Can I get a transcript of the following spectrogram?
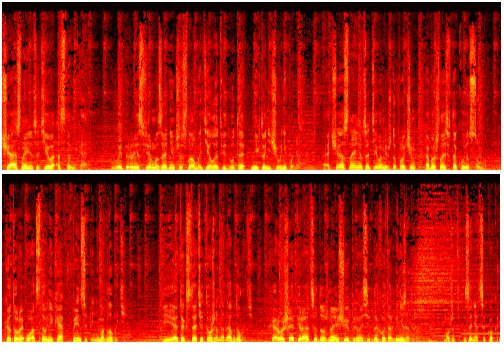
Частная инициатива отставника. Выперли из фирмы задним числом и делают вид, будто никто ничего не понял. А частная инициатива, между прочим, обошлась в такую сумму, которая у отставника в принципе не могла быть. И это, кстати, тоже надо обдумать. Хорошая операция должна еще и приносить доход организатору. Может заняться кокой.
